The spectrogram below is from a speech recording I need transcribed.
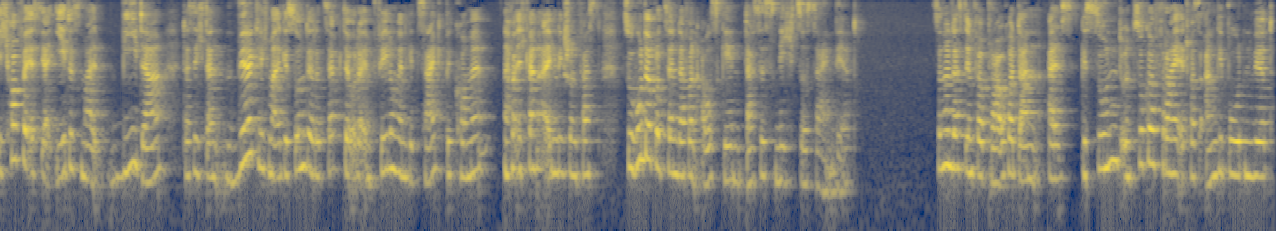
Ich hoffe es ja jedes Mal wieder, dass ich dann wirklich mal gesunde Rezepte oder Empfehlungen gezeigt bekomme, aber ich kann eigentlich schon fast zu 100% davon ausgehen, dass es nicht so sein wird. Sondern dass dem Verbraucher dann als gesund und zuckerfrei etwas angeboten wird,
